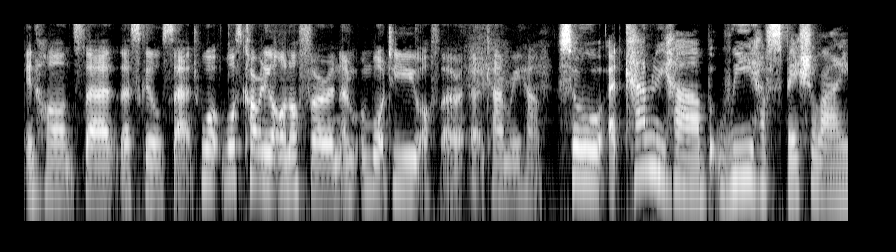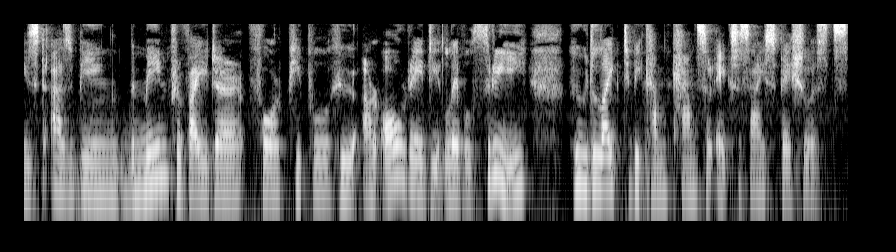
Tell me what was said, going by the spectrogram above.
enhance their, their skill set. What, what's currently on offer and, and, what do you offer at Can Rehab? So at Can Rehab, we have specialised as being the main provider for people who are already at level three who would like to become cancer exercise specialists.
